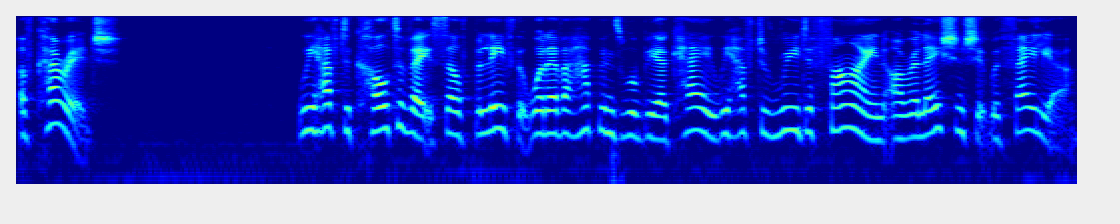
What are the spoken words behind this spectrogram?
of courage. We have to cultivate self belief that whatever happens will be okay. We have to redefine our relationship with failure.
